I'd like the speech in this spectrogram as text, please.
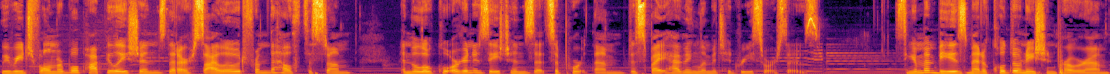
We reach vulnerable populations that are siloed from the health system and the local organizations that support them despite having limited resources. CMMB's medical donation program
